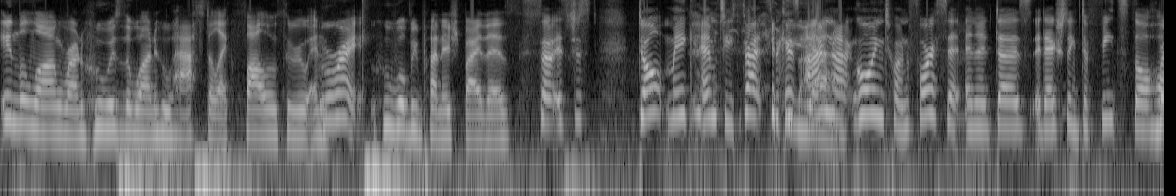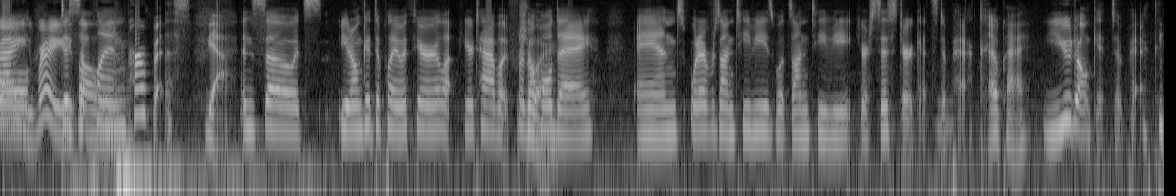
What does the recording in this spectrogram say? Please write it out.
in the long run, who is the one who has to like follow through and right. who will be punished by this. So it's just, don't make empty threats because Yeah. I'm not going to enforce it. And it does, it actually defeats the whole Right, right. Discipline purpose. Yeah, And so it's, you don't get to play with your, your tablet for the whole day. And whatever's on TV is what's on TV. Your sister gets to pick. okay. you don't get to pick.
